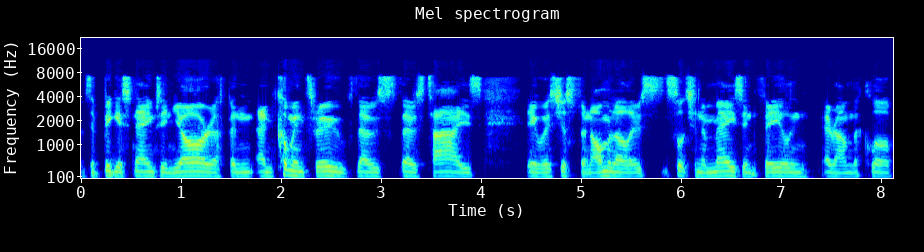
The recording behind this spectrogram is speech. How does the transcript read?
of the biggest names in Europe and and coming through those those ties, it was just phenomenal. It was such an amazing feeling around the club.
